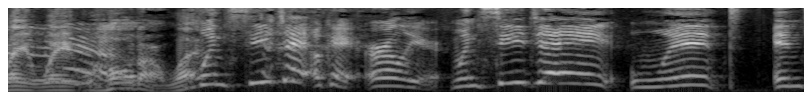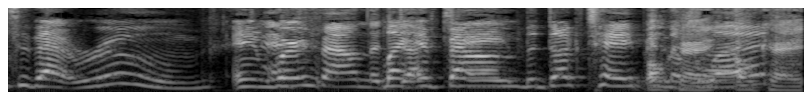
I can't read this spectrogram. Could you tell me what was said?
Wait, wait, about? hold on. What? When CJ, okay, earlier when CJ went into that room and, And where found the like duct and found the duct tape and the blood, okay.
